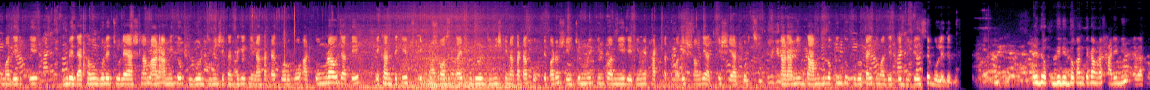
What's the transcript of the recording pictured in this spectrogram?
তোমাদেরকে ঘুরে দেখাবো বলে চলে আসলাম। আর আমি তো পুজোর জিনিস এখান থেকে কেনাকাটা করব। আর তোমরাও যাতে এখান থেকে একটু সস্তায় পুজোর জিনিস কেনাকাটা করতে পারো সেই জন্যই কিন্তু আমি এই রেডিমেড হাটটা তোমাদের সঙ্গে আজকে শেয়ার করছি। আর আমি দামগুলো কিন্তু পুরোটাই তোমাদেরকে ডিটেলসে বলে দেবো। এই দিদির দোকান থেকে আমরা শাড়ি নিই এ দেখো।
